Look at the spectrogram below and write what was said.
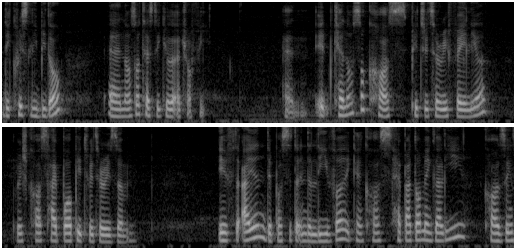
decreased libido, and also testicular atrophy. And it can also cause pituitary failure, which causes hypopituitarism. If the iron deposited in the liver, it can cause hepatomegaly, causing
